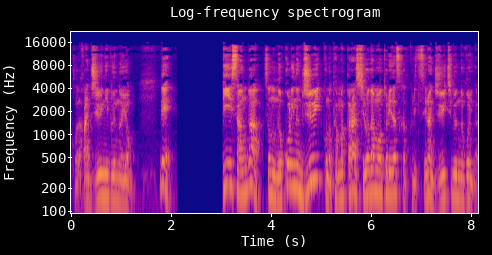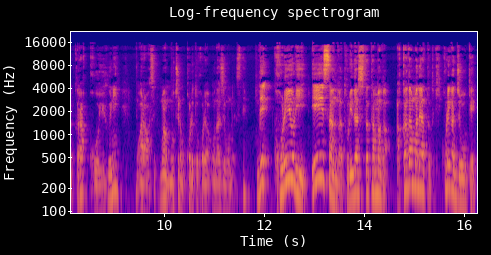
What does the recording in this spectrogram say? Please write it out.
個だから12分の4。で、B さんがその残りの11個の玉から白玉を取り出す確率っていうのは11分の5になるから、こういう風に表せる。まあもちろんこれとこれは同じものですね。で、これより A さんが取り出した玉が赤玉であったとき、これが条件。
